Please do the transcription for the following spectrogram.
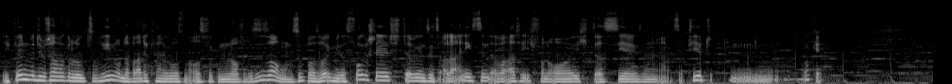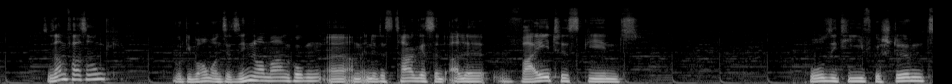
Ich bin mit dem Stammkatalog zufrieden und erwarte keine großen Auswirkungen im Laufe der Saison. Super, so habe ich mir das vorgestellt. Da wir uns jetzt alle einig sind, erwarte ich von euch, dass ihr akzeptiert. Okay. Zusammenfassung. Gut, die brauchen wir uns jetzt nicht nochmal angucken. Äh, am Ende des Tages sind alle weitestgehend positiv gestimmt.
